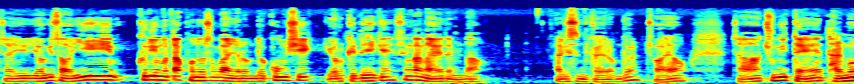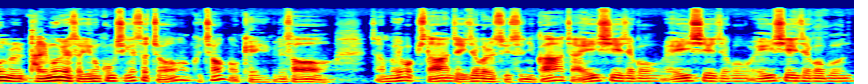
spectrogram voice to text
자, 이- 여기서 이 그림을 딱 보는 순간 여러분들 공식 요렇게 네 개 생각나야 됩니다. 알겠습니까, 여러분들? 좋아요. 자, 중2 때 닮음을, 닮음에서 이런 공식 했었죠. 그쵸? 오케이. 그래서, 자, 한번 해봅시다. 이제 잊어버릴 수 있으니까. 자, AC의 제곱, AC의 제곱, AC의 제곱은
